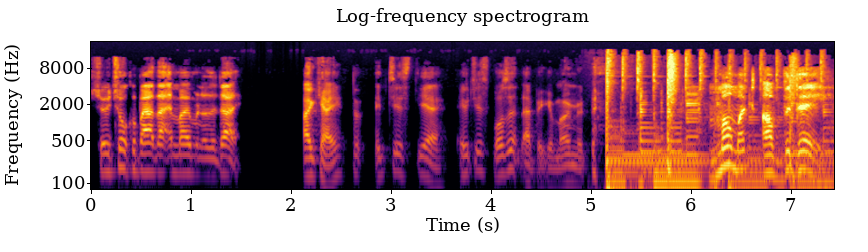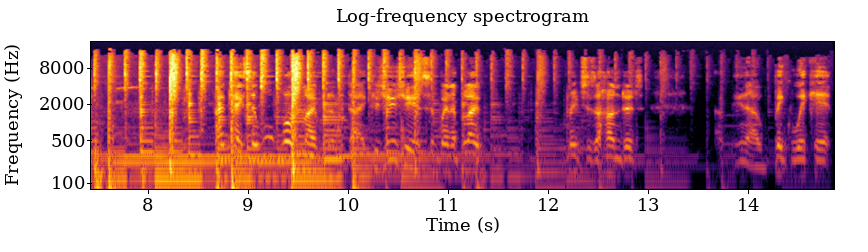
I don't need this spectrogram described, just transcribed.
Should we talk about that in moment of the day? Okay, but it just yeah, it just wasn't that big a moment. moment of the day. Okay, so what was moment of the day? Because usually it's when a bloke reaches hundred, you know, big wicket,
